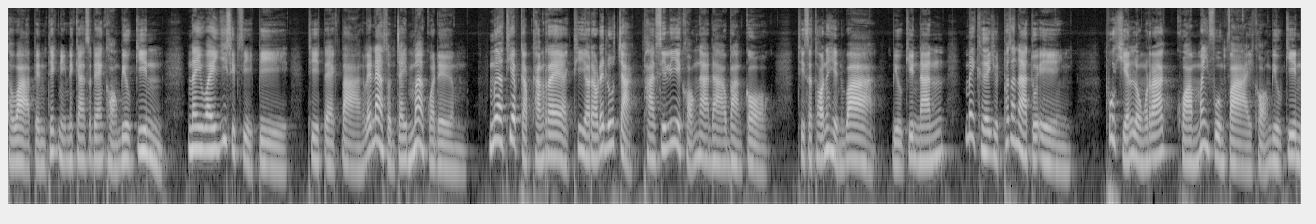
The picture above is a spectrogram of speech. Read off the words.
ทว่าเป็นเทคนิคในการแสดงของบิลกินในวัย 24 ปี ที่แตกต่างและน่าสนใจมากกว่าเดิม เมื่อเทียบกับครั้งแรกที่เราได้รู้จักผ่านซีรีส์ของนาดาวบางกอก ที่สะท้อนให้เห็นว่าบิลกินนั้นไม่เคยหยุดพัฒนาตัวเอง ผู้เขียนหลงรักความไม่ฟูมฟายของบิลกิน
